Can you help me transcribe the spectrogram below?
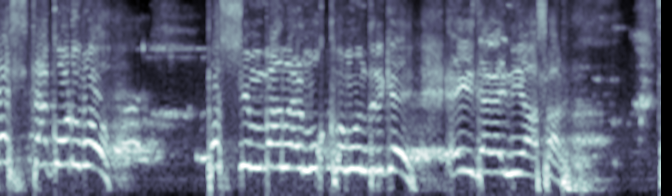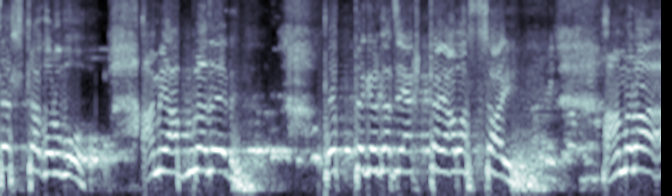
চেষ্টা করব পশ্চিম বাংলার মুখ্যমন্ত্রীকে এই জায়গায় নিয়ে আসার। চেষ্টা করব। আমি আপনাদের প্রত্যেকের কাছে একটাই আওয়াজ চাই। আমরা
